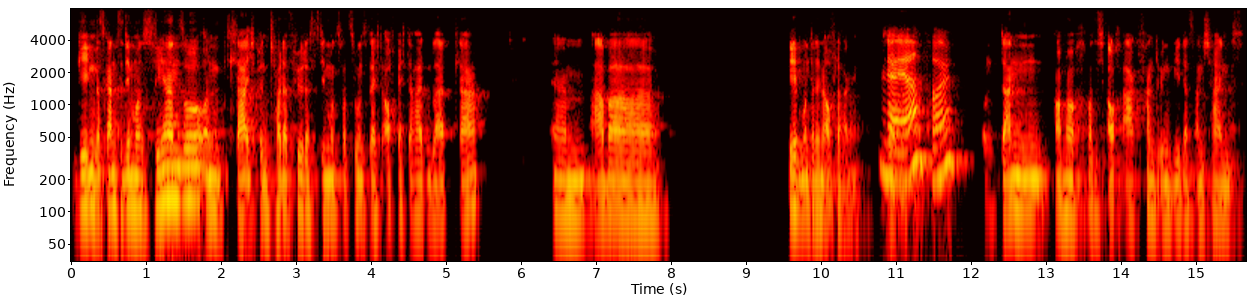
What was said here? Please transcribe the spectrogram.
gegen das Ganze demonstrieren so. Und klar, ich bin toll dafür, dass das Demonstrationsrecht aufrechterhalten bleibt, klar. Ähm, aber eben unter den Auflagen. So, Ja, ja, voll. Und dann auch noch, was ich auch arg fand, irgendwie, dass anscheinend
